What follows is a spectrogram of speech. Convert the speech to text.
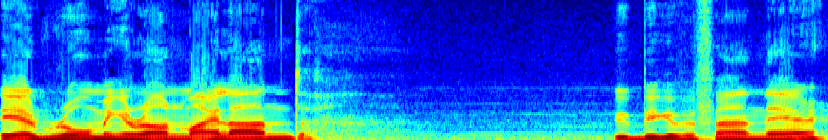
They are roaming around my land. Too big of a fan there.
